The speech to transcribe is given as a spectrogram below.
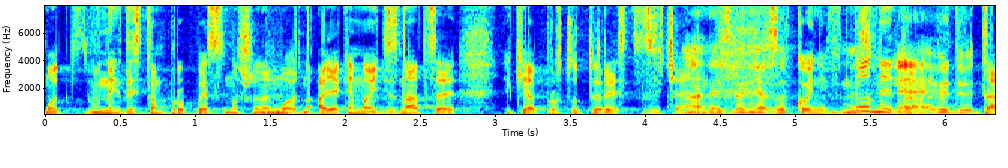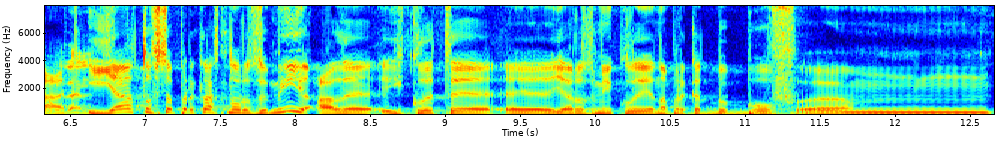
от в них десь там прописано, що не можна. А як я маю дізнатися, як я просто турист, звичайно. А незнання законів не Ну, не звільняє так. від так. І я то все прекрасно розумію, але коли ти, е, я розумію, коли я, наприклад, би був. Ем,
